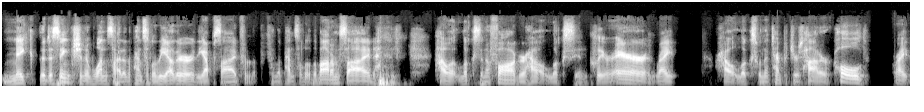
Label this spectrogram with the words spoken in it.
make the distinction of one side of the pencil to the other, the upside from the, from the pencil to the bottom side, how it looks in a fog or how it looks in clear air, and right, how it looks when the temperature is hot or cold, right?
